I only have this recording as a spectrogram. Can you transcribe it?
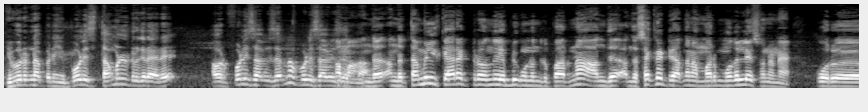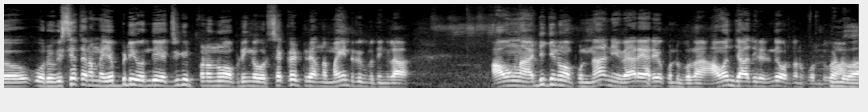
இவர் என்ன இப்ப போலீஸ் தமிழ் இருக்கிறாரு. அவர் போலீஸ் ஆபீசர்னா போலீஸ் தான். அந்த அந்த தமிழ் கேரக்டர் வந்து எப்படி கொண்டு வந்திருப்பாருன்னா அந்த அந்த செக்ரட்டரி அதான் நான் முதல்ல சொன்னேன். ஒரு ஒரு விஷயத்த நம்ம எப்படி வந்து எக்ஸிக்யூட் பண்ணணும் அப்படிங்கிற ஒரு செக்ரட்டரி அந்த மைண்ட் இருக்கு பாத்தீங்களா? அவங்கள அடிக்கணும் அப்படின்னா நீ வேற யாரையோ கொண்டு போறேன் அவன் ஜாதியில இருந்து ஒருத்தனை கொண்டு வா.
